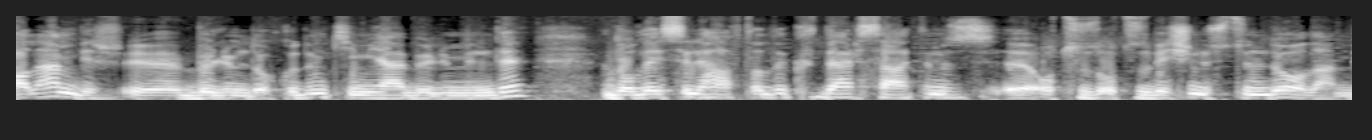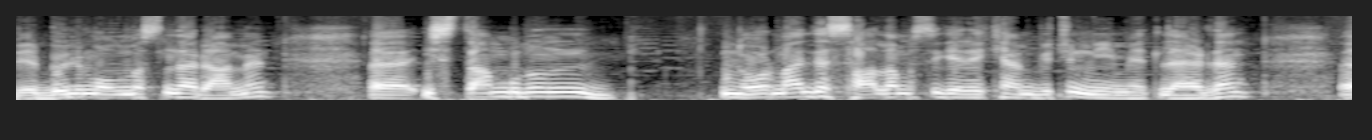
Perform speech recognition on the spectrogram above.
alan bir e, bölümde okudum. Kimya bölümünde. Dolayısıyla haftalık ders saatimiz e, 30-35'in üstünde olan bir bölüm olmasına rağmen e, İstanbul'un normalde sağlaması gereken bütün nimetlerden e,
